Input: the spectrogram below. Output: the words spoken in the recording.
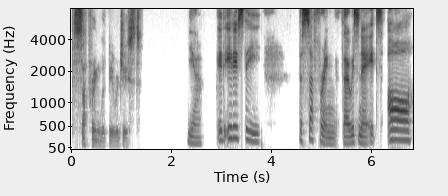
the suffering would be reduced. Yeah. It it is the the suffering though, isn't it? It's our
